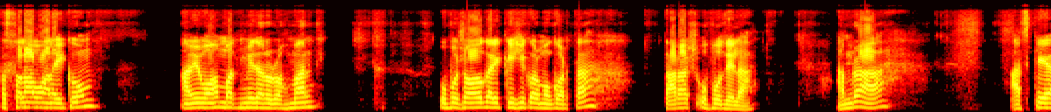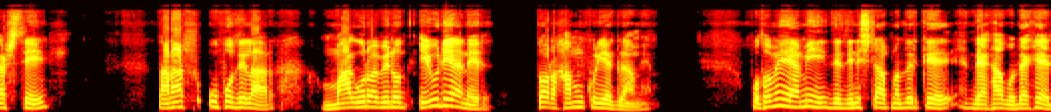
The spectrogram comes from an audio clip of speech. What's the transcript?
আসসালামু আলাইকুম। আমি মোহাম্মদ মিজানুর রহমান, উপসহকারী কৃষি কর্মকর্তা তারাস উপজেলা। আমরা আজকে আসছি তারাস উপজেলার মাগুরা বিনোদ ইউনিয়নের তর হামকুড়িয়া গ্রামে। প্রথমে আমি যে জিনিসটা আপনাদেরকে দেখাবো, দেখেন,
